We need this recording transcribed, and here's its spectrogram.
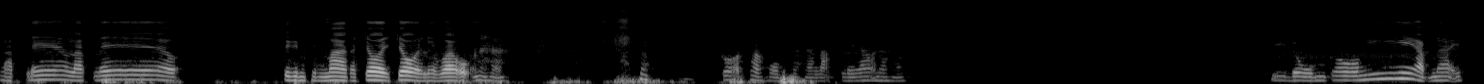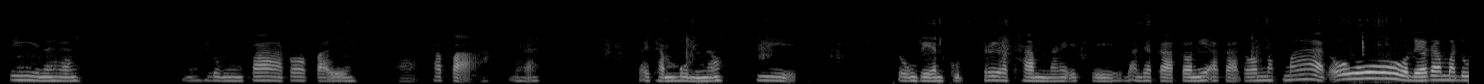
หลับแล้วหลับแล้ว ตื่นขึ้นมาก็จ้อยจ้อยเลยว่าโอ้นะคะกอดผ้าห่มนะคะหลับแล้วนะคะ ที่โดมก็เงียบนะเอฟซีนะคะลุงป้าก็ไป ผ้าป่านะคะไปทำบุญเนาะที่โรงเรียนกุดเรือคำนะคะเอฟซีบรรยากาศตอนนี้อากาศร้อนมาก ๆ โอ้ เดี๋ยวเรามาดู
